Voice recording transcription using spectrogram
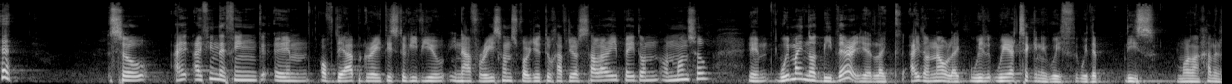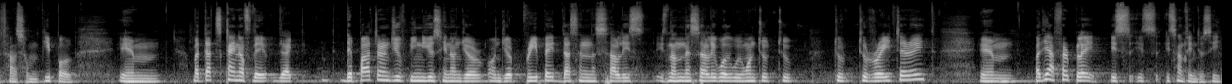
so I, I, think the thing um, of the upgrade is to give you enough reasons for you to have your salary paid on, on Monzo. Um, we might not be there yet. Like, I don't know. Like, we, we are checking it with, with the, these more than 100,000 people. Um, but that's kind of the like the pattern you've been using on your on your prepaid doesn't necessarily is not necessarily what we want to, to to, to reiterate. Um, but yeah, fair play is, is, is something to see.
